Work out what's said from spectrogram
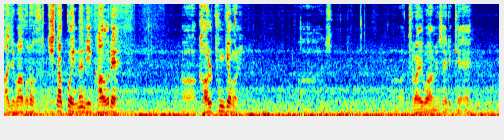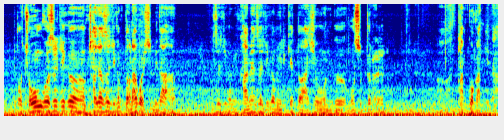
마지막으로 치닫고 있는 이 가을에 어, 가을 풍경을 어, 어, 드라이브 하면서 이렇게 또 좋은 곳을 지금 찾아서 지금 떠나고 있습니다. 그래서 지금 가면서 지금 이렇게 또 아쉬운 그 모습들을 어, 담고 갑니다.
